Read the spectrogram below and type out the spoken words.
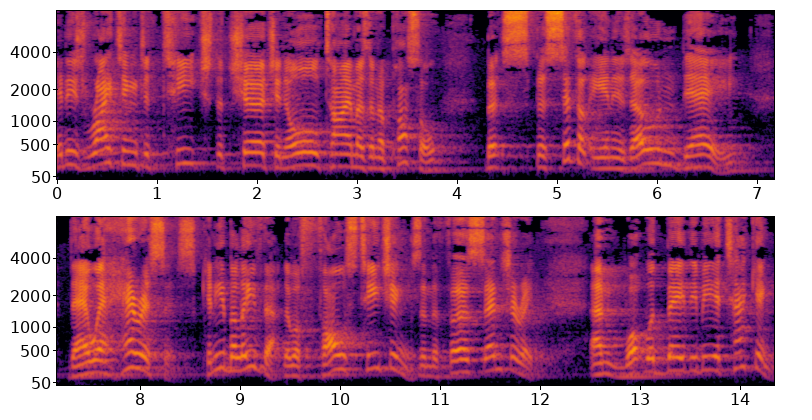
it is writing to teach the church in all time as an apostle, but specifically in his own day, there were heresies. Can you believe that? There were false teachings in the first century. And what would they be attacking?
